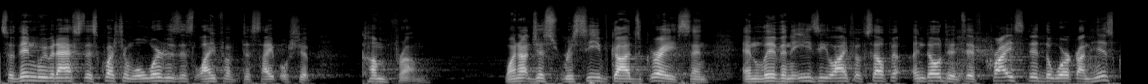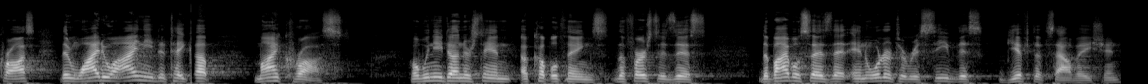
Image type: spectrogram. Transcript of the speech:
So then we would ask this question well, where does this life of discipleship come from? Why not just receive God's grace and, and live an easy life of self indulgence? If Christ did the work on his cross, then why do I need to take up my cross? Well, we need to understand a couple things. The first is this the Bible says that in order to receive this gift of salvation,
